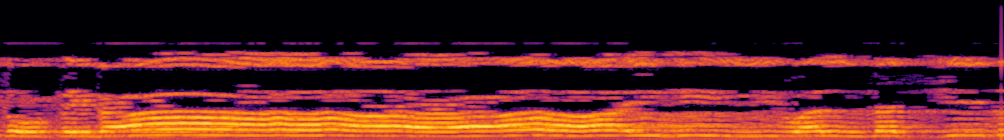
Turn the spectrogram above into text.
حيث فدائه والمسجد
